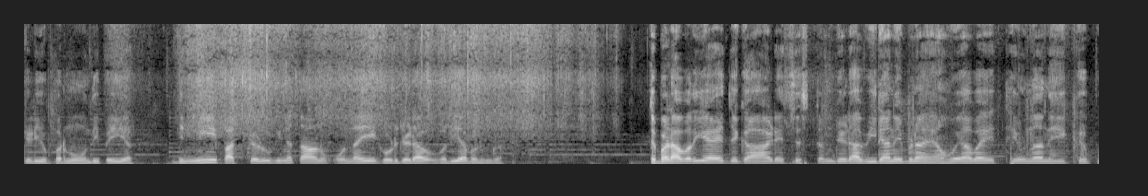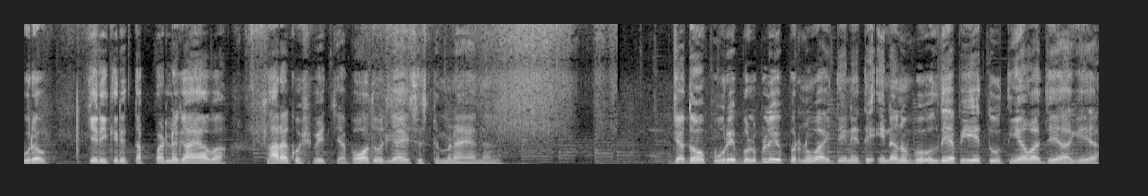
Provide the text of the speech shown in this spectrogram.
ਜਿਹੜੀ ਉੱਪਰ ਨੂੰ ਆਉਂਦੀ ਪਈ ਆ। ਜਿੰਨੀ ਇਹ ਪੱਤ ਚੜੂਗੀ ਨਾ, ਤਾਂ ਨੂੰ ਉਨਾ ਹੀ ਗੁੜ ਜਿਹੜਾ ਉਹ ਵਧੀਆ ਬਣੂਗਾ। ਤੇ ਬੜਾ ਵਧੀਆ ਇਹ ਜਗਾੜ, ਇਹ ਸਿਸਟਮ ਜਿਹੜਾ ਵੀਰਾਂ ਨੇ ਬਣਾਇਆ ਹੋਇਆ ਵਾ, ਇੱਥੇ ਉਹਨਾਂ ਨੇ ਇੱਕ ਪੂਰਾ ਘੇਰੇ ਘੇਰੇ ਤੱਪੜ ਲਗਾਇਆ ਵਾ। ਸਾਰਾ ਕੁਝ ਵੇਚਿਆ, ਬਹੁਤ ਵਧੀਆ ਇਹ ਸਿਸਟਮ ਬਣਾਇਆ ਇਹਨਾਂ ਨੇ। ਜਦੋਂ ਪੂਰੇ ਬੁਲਬੁਲੇ ਉੱਪਰ ਨੂੰ ਵੱਜਦੇ ਨੇ ਤੇ ਇਹਨਾਂ ਨੂੰ ਬੋਲਦੇ ਆ ਵੀ ਇਹ ਤੂਤੀਆਂ ਵਾਜੇ ਆ ਗਏ ਆ।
